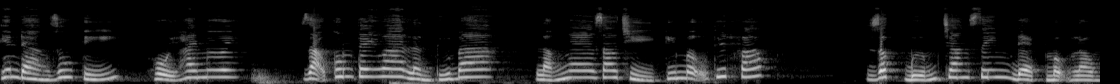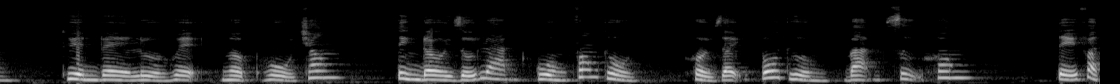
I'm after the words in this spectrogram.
Thiên đàng du ký, hồi 20 Dạo cung Tây Hoa lần thứ ba Lắng nghe giao chỉ kim mẫu thuyết pháp. Giấc bướm trang sinh đẹp mộng lòng Thuyền về lửa huệ ngập hồ trong. Tình đời rối loạn cuồng phong thổi Khởi dậy vô thường vạn sự không. Tế Phật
